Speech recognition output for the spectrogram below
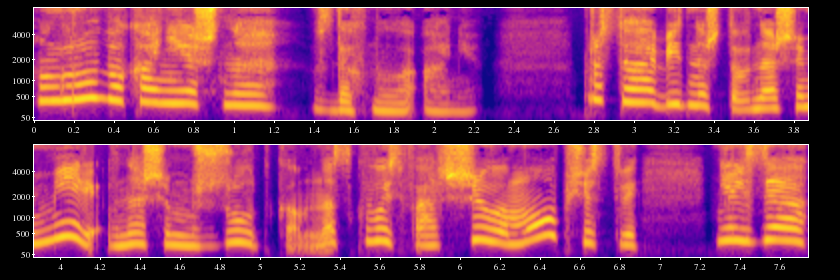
«Грубо, конечно», — вздохнула Аня. «Просто обидно, что в нашем мире, в нашем жутком, насквозь фальшивом обществе нельзя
